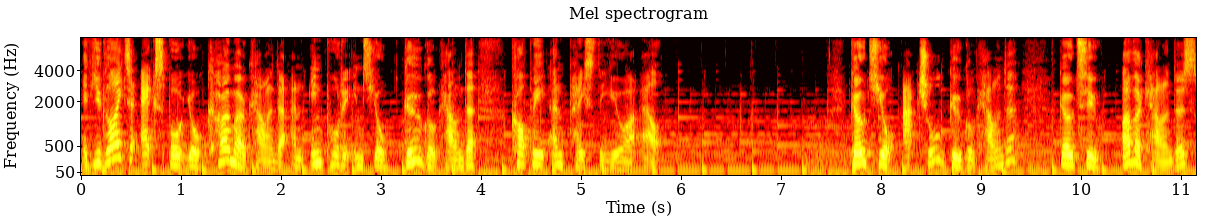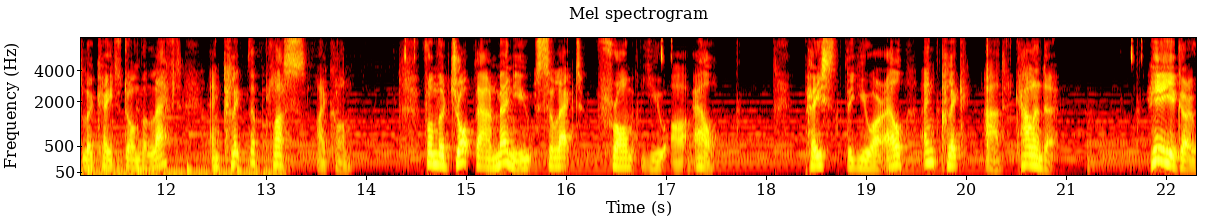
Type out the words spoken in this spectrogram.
if you'd like to export your Kommo calendar and import it into your Google Calendar, copy and paste the URL. Go to your actual Google Calendar, go to Other Calendars located on the left and click the plus icon. From the drop-down menu, select From URL. Paste the URL and click Add Calendar. Here you go,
